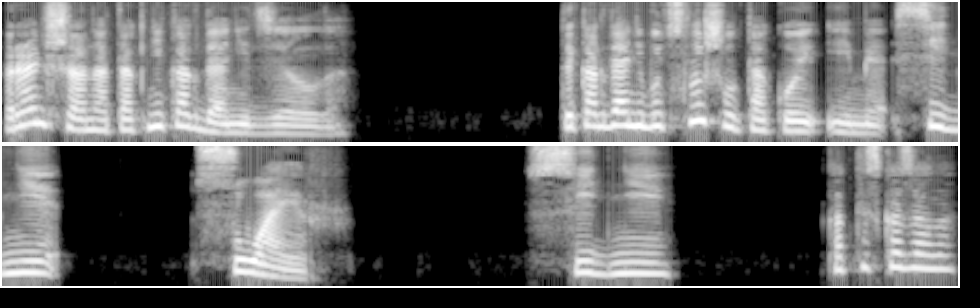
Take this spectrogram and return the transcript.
Раньше она так никогда не делала. Ты когда-нибудь слышал такое имя? Сидни Суайр. Сидни... Как ты сказала?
